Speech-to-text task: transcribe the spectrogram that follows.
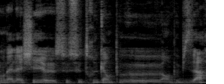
on a lâché euh, ce, ce truc un peu euh, un peu bizarre.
